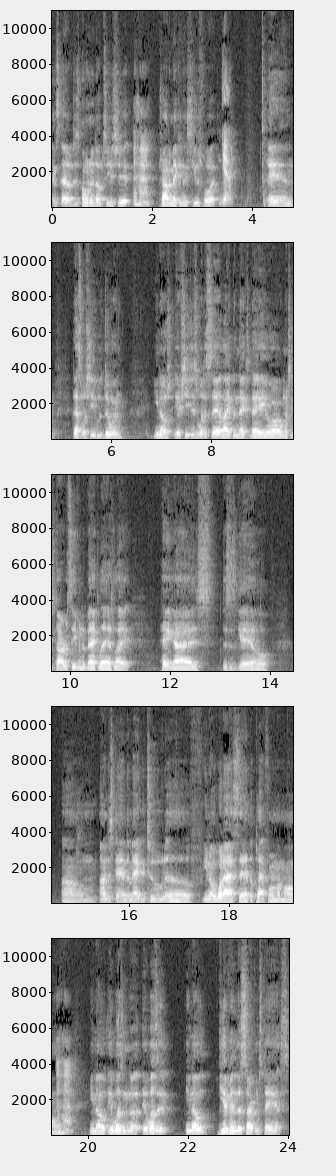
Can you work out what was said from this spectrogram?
instead of just owning up to your shit, mm-hmm. try to make an excuse for it yeah, and that's what she was doing. You know, if she just would have said like the next day or when she started receiving the backlash, like, "Hey guys, this is Gayle. Um, understand the magnitude of you know what I said, the platform I'm on. You know, it wasn't a, it wasn't you know given the circumstance."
